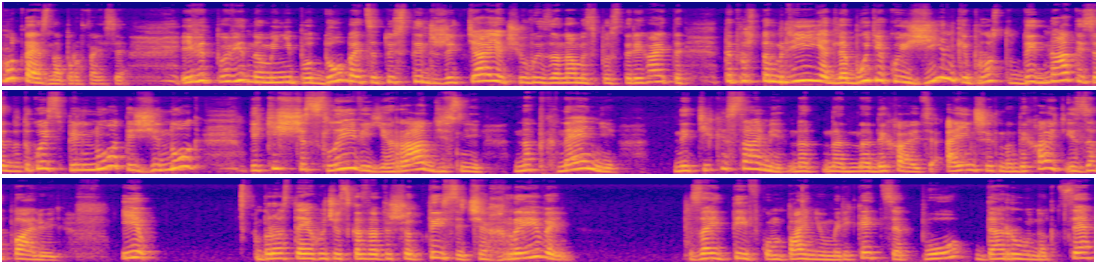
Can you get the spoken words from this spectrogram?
крутезна професія. І відповідно мені подобається той стиль життя, якщо ви за нами спостерігаєте. Це просто мрія для будь-якої жінки, просто доєднатися до такої спільноти жінок, які щасливі, є радісні, натхненні, не тільки самі на- на- надихаються, а інших надихають і запалюють. І просто я хочу сказати, що тисяча гривень зайти в компанію Мерікей це подарунок, це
